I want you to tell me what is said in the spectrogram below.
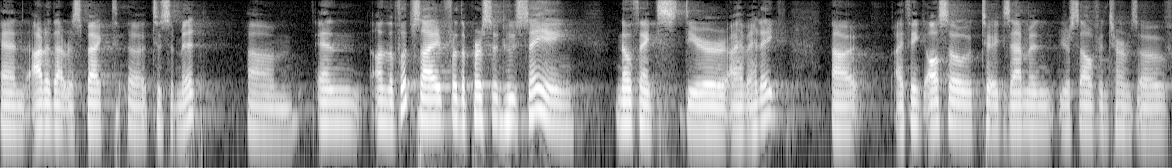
and out of that respect uh, to submit. Um, and on the flip side, for the person who's saying, no thanks, dear, I have a headache, uh, I think also to examine yourself in terms of,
